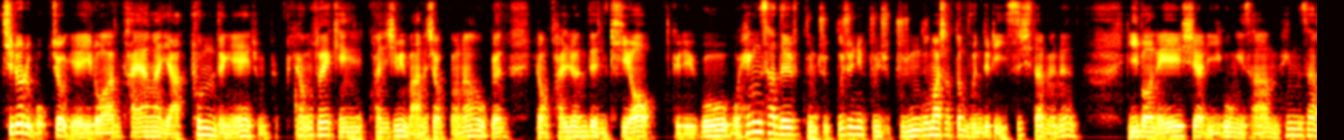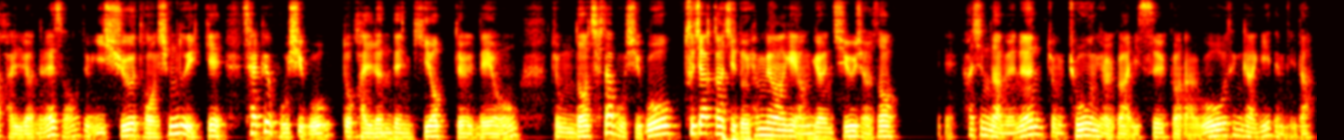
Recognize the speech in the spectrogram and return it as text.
치료를 목적에 이러한 다양한 약품 등에 좀 평소에 관심이 많으셨거나 혹은 이런 관련된 기업 그리고 뭐 행사들 군주- 꾸준히 군주- 궁금하셨던 분들이 있으시다면은 이번 AACR 2023 행사 관련을 해서 좀 이슈 더 심도 있게 살펴보시고 또 관련된 기업들 내용 좀 더 찾아보시고 투자까지도 현명하게 연결 지으셔서 예, 하신다면은 좀 좋은 결과 있을 거라고 생각이 됩니다.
